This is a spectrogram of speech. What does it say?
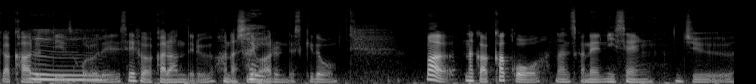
が変わるっていうところで政府が絡んでる話ではあるんですけど、はい、まあなんか過去なんですかね2012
